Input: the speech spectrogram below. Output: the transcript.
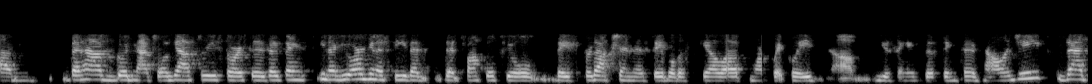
um, that have good natural gas resources, I think you know you are going to see that that fossil fuel based production is able to scale up more quickly um, using existing technology. That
